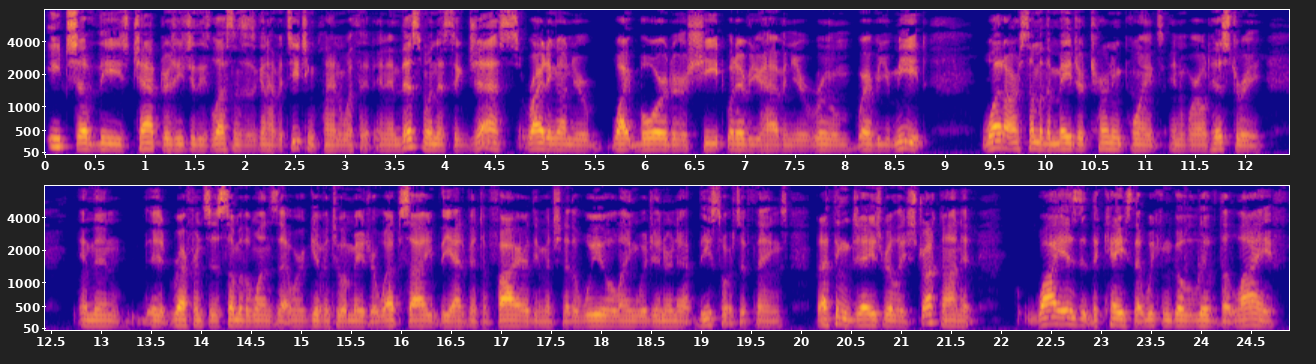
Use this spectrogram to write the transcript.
each of these chapters, each of these lessons is going to have a teaching plan with it. And in this one, it suggests writing on your whiteboard or sheet, whatever you have in your room, wherever you meet, what are some of the major turning points in world history? And then it references some of the ones that were given to a major website, the advent of fire, the invention of the wheel, language, internet, these sorts of things. But I think Jay's really struck on it why is it the case that we can go live the life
